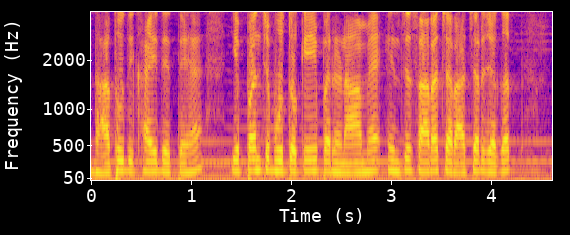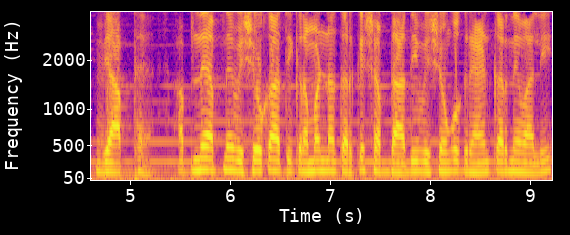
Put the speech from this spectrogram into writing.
धातु दिखाई देते हैं। ये पंचभूतों के ही परिणाम है। इनसे सारा चराचर जगत व्याप्त है। अपने अपने विषयों का अतिक्रमण न करके शब्द आदि विषयों को ग्रहण करने वाली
